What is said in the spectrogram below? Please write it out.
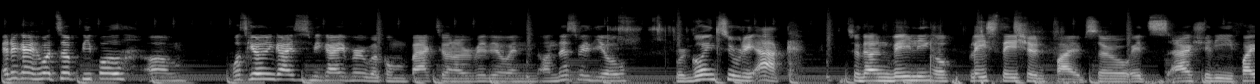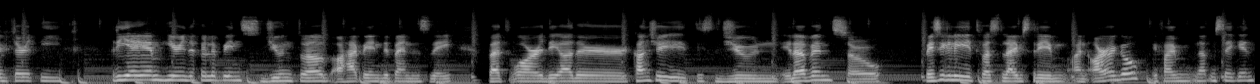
Hey guys, what's up people? Um, what's going on guys? It's me Gyverr. Welcome back to another video and on this video, we're going to react to the unveiling of PlayStation 5. So it's actually 5.30 3 a.m. here in the Philippines, June 12, a happy Independence Day. But for the other country, it is June 11. So basically, it was live stream an hour ago, if I'm not mistaken.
